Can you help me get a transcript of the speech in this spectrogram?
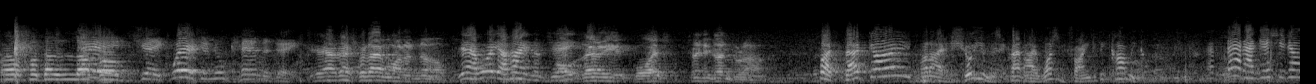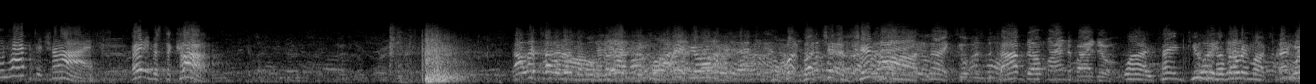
Well, for the love of... Jake, where's your new candidate? Yeah, that's what I want to know. Yeah, where are you hiding him, Jake? Oh, there he is, boys. Turn your guns around. What, that guy? But I assure you, Miss Pratt, I wasn't trying to be comical. At that, I guess you don't have to try. Hey, Mr. Cobb. Now, let's have another one. But, but, Ch- Chairman... Ah, thank you, Mr. Cobb. Don't mind if I do. Why, thank you so very much. Thank you.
